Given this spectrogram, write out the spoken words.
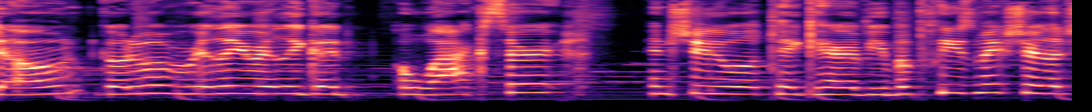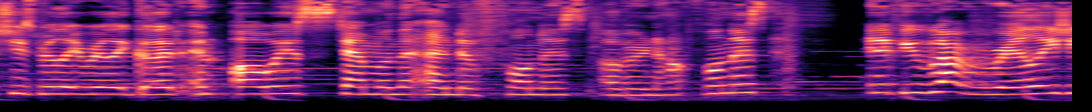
don't, go to a really, really good waxer and she will take care of you. But please make sure that she's really, really good and always stem on the end of fullness over not fullness. And if you've got really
